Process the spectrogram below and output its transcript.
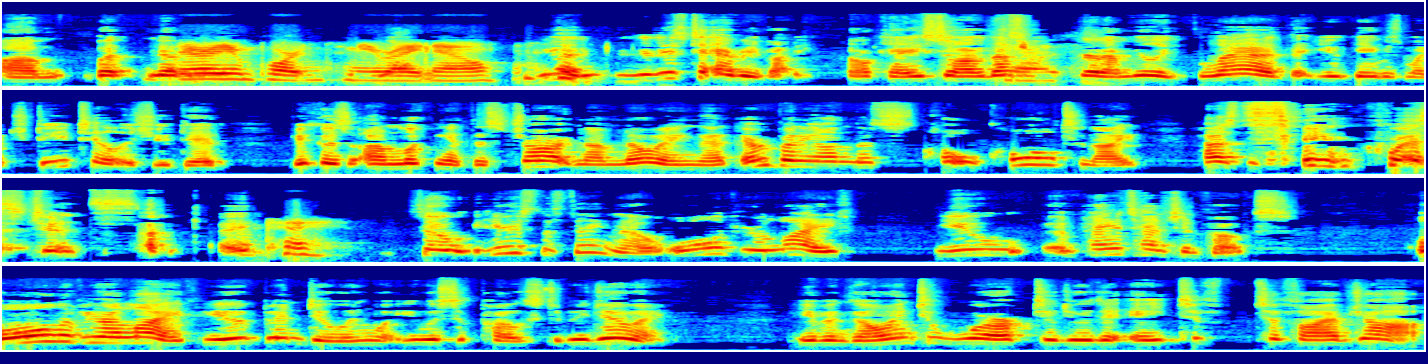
Um, but never, Very important to me right now. yeah, it is to everybody. Okay, so that's why I said I'm really glad that you gave as much detail as you did because I'm looking at this chart and I'm knowing that everybody on this whole call tonight has the same questions. Okay. Okay. So here's the thing though, all of your life, you, and pay attention folks, all of your life you've been doing what you were supposed to be doing. You've been going to work to do the eight to, to five job.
